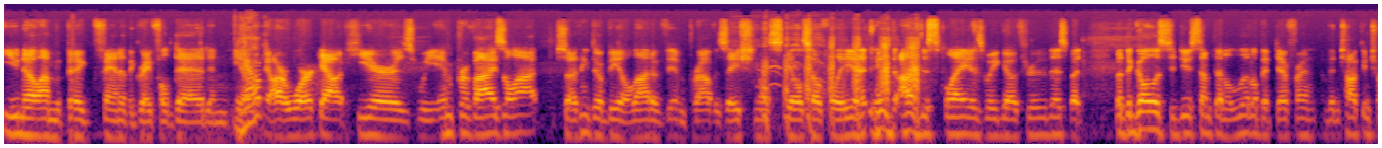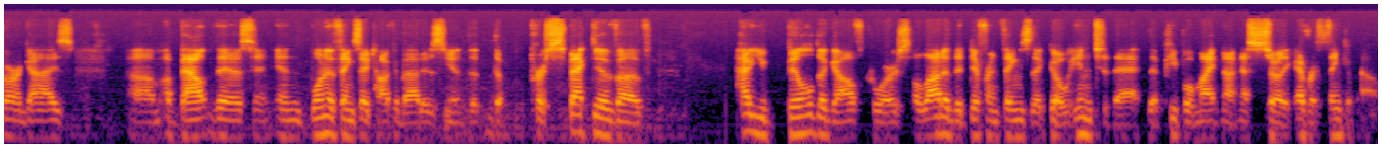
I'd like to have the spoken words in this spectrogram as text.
you know I'm a big fan of the Grateful Dead, and you Yep. know our workout here is we improvise a lot. So I think there'll be a lot of improvisational skills, hopefully, on display as we go through this. But but the goal is to do something a little bit different. I've been talking to our guys um, about this, and, and one of the things they talk about is you know the the perspective of how you build a golf course, a lot of the different things that go into that that people might not necessarily ever think about.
